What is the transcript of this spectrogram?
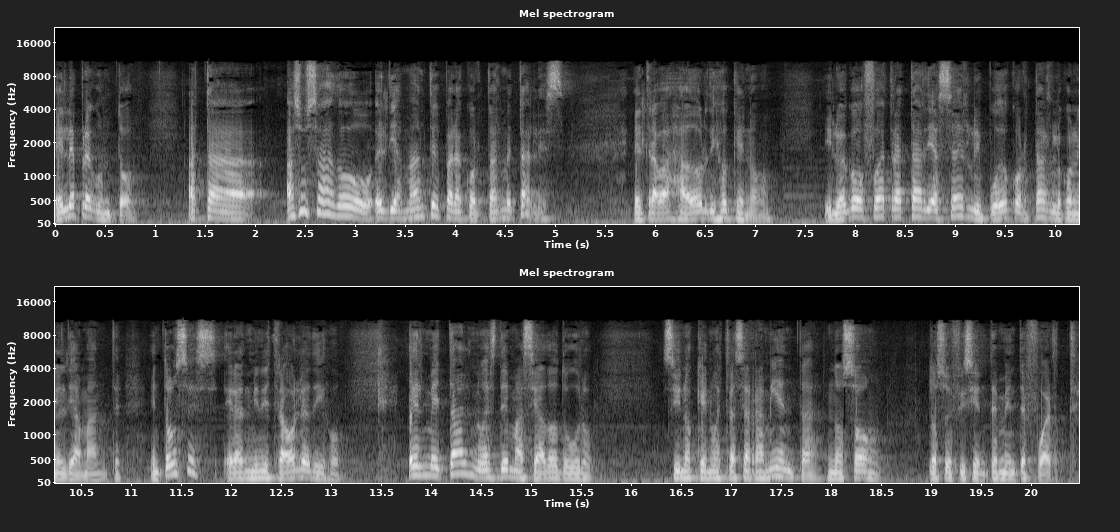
Él le preguntó, ¿hasta has usado el diamante para cortar metales? El trabajador dijo que no, y luego fue a tratar de hacerlo y pudo cortarlo con el diamante. Entonces el administrador le dijo, el metal no es demasiado duro, sino que nuestras herramientas no son lo suficientemente fuertes.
